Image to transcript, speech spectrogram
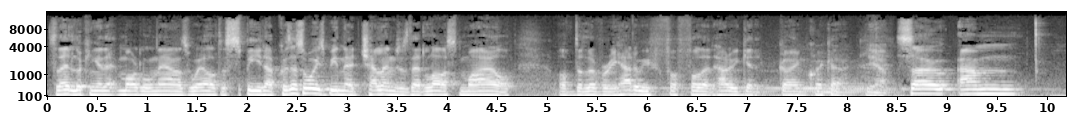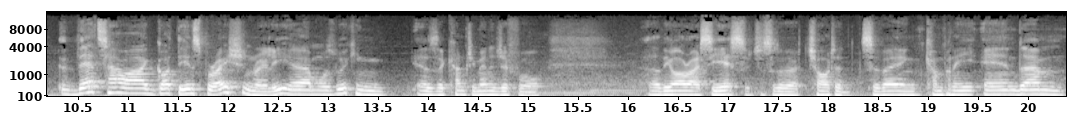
So they're looking at that model now as well to speed up, because there's always been that challenge, is that last mile of delivery. How do we fulfill it? How do we get it going quicker? Yeah. So um, that's how I got the inspiration. Really, um, I was working as a country manager for uh, the RICS, which is sort of a chartered surveying company, and um,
